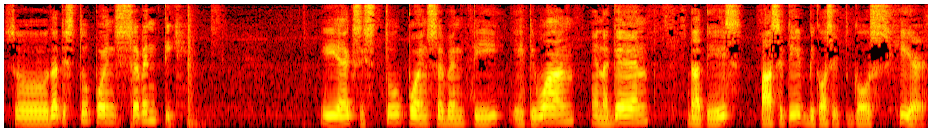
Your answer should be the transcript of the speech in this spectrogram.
so that is 2.70. EX is 2.7081 and again that is positive because it goes here.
